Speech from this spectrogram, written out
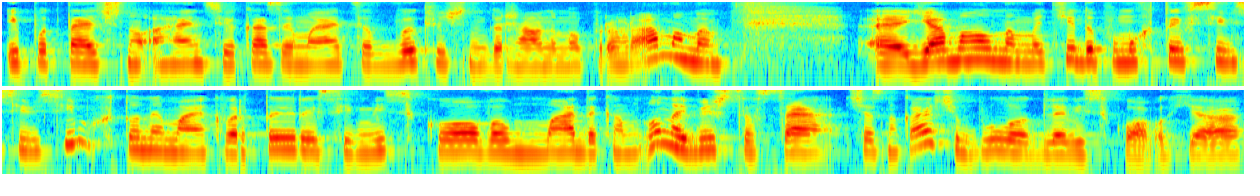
іпотечну агенцію, яка займається виключно державними програмами, е, я мала на меті допомогти всім, всім, всім, хто не має квартири, всім військовим, медикам. Ну, найбільш це все, чесно кажучи, було для військових. Я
